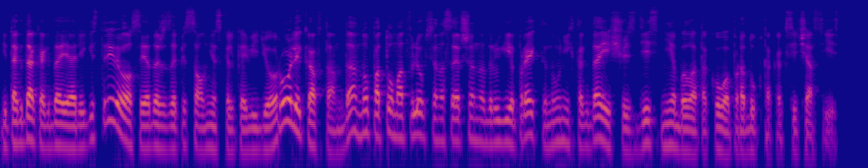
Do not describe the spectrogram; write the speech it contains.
И тогда, когда я регистрировался, я даже записал несколько видеороликов там, да, но потом отвлекся на совершенно другие проекты, но у них тогда еще здесь не было такого продукта, как сейчас есть.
